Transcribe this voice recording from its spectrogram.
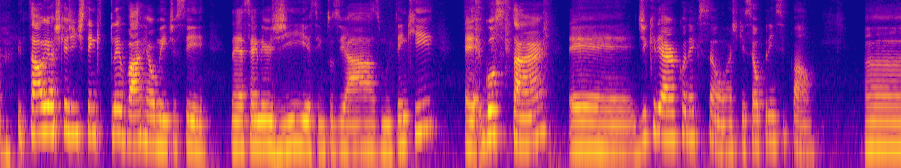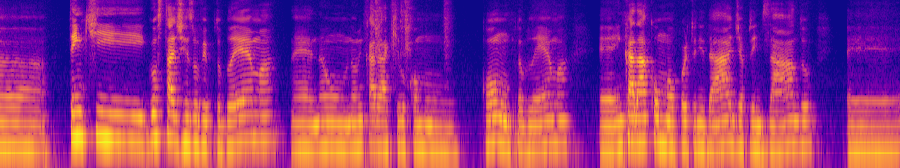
e tal. E eu acho que a gente tem que levar realmente esse, né, essa energia, esse entusiasmo. E tem que é, gostar é, de criar conexão. Acho que esse é o principal. Ah, tem que gostar de resolver problema, né? não, não encarar aquilo como como um problema, é, encarar como uma oportunidade, aprendizado. É,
